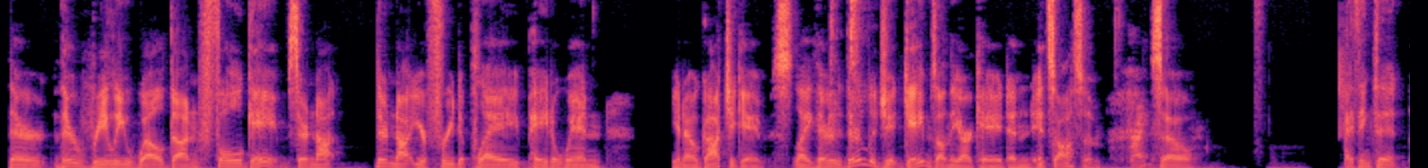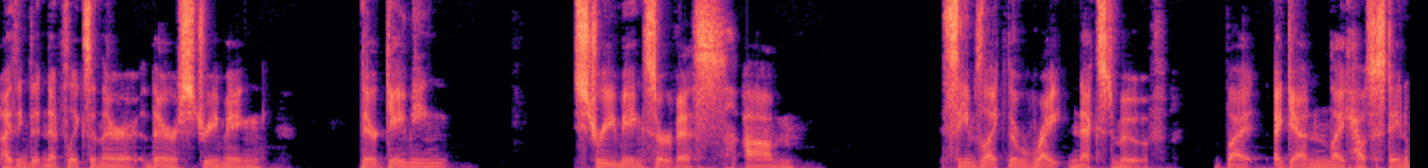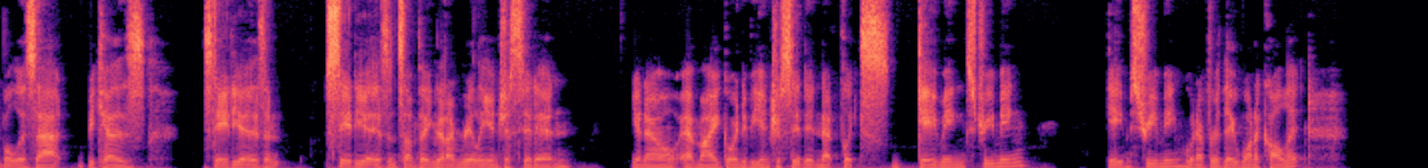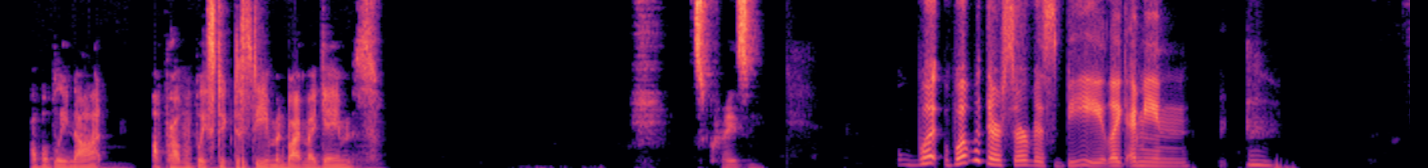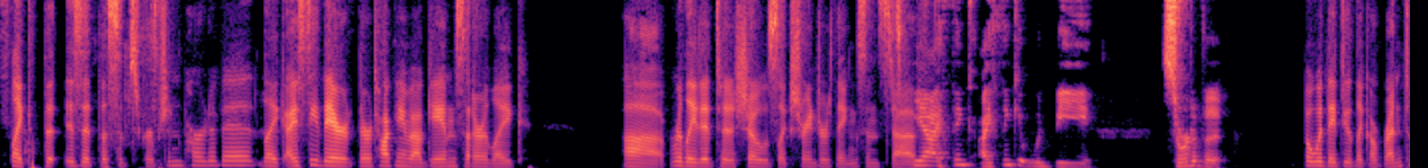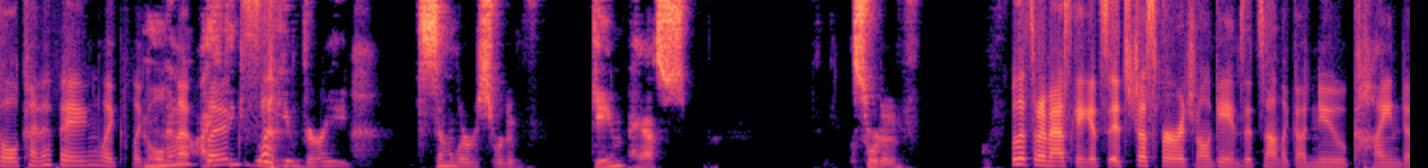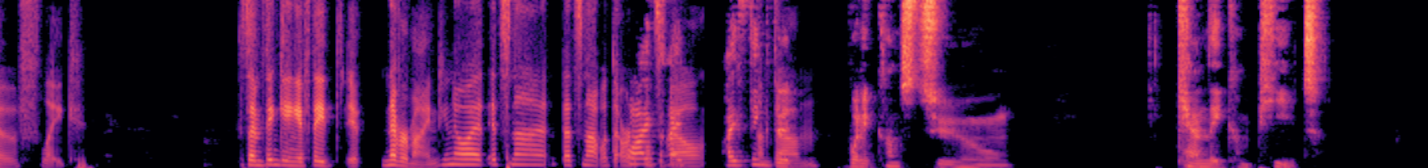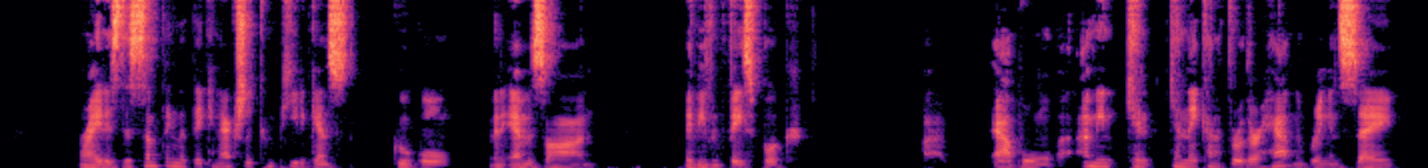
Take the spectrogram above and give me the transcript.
They're they're really well done full games. They're not they're not your free to play, pay to win, you know, gotcha games. Like they're they're legit games on the arcade and it's awesome. Right. So I think that I think that Netflix and their their streaming their gaming streaming service um, seems like the right next move. But again, like how sustainable is that? Because Stadia isn't Stadia isn't something that I'm really interested in. You know, am I going to be interested in Netflix gaming streaming? Game streaming, whatever they want to call it? Probably not. I'll probably stick to Steam and buy my games. It's crazy. What what would their service be? Like I mean like the is it the subscription part of it? Like I see they're they're talking about games that are like uh related to shows like Stranger Things and stuff. Yeah, I think I think it would be sort of a but would they do like a rental kind of thing like like old no, Netflix? I think it would be a very similar sort of Game Pass sort of Well, that's what I'm asking. It's it's just for original games. It's not like a new kind of like. Because I'm thinking if they, if, never mind. You know what? It's not. That's not what the Well, I- article's I- about. I I'm think that dumb. when it comes to can they compete right? Is this something that they can actually compete against google and amazon maybe even facebook uh, apple? I mean can can they kind of throw their hat in the ring and say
